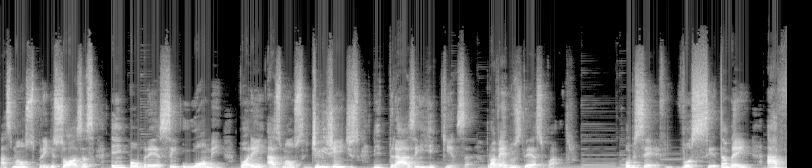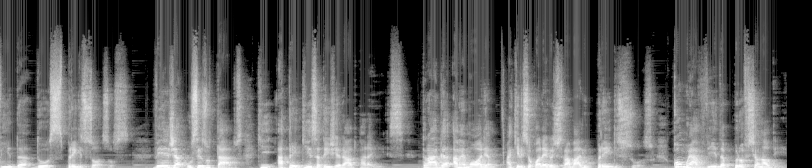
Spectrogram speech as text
As mãos preguiçosas empobrecem o homem, porém as mãos diligentes lhe trazem riqueza. Provérbios 10, 4. Observe, você também, a vida dos preguiçosos. Veja os resultados que a preguiça tem gerado para eles. Traga à memória aquele seu colega de trabalho preguiçoso. Como é a vida profissional dele?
